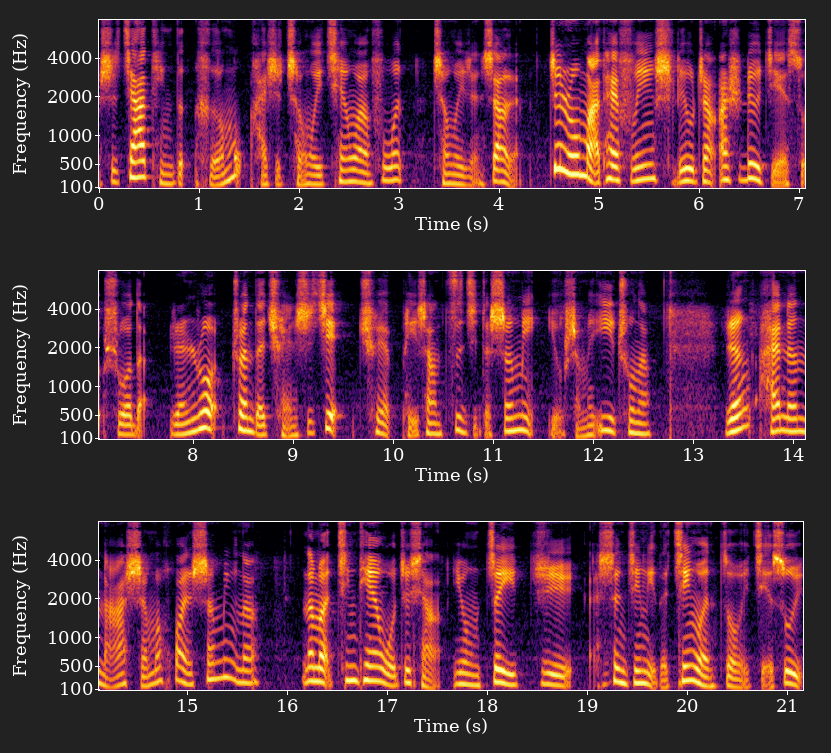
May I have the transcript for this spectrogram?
是家庭的和睦，还是成为千万富翁，成为人上人？正如马太福音十六章二十六节所说的：“人若赚得全世界，却赔上自己的生命，有什么益处呢？人还能拿什么换生命呢？”那么今天我就想用这一句圣经里的经文作为结束语，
